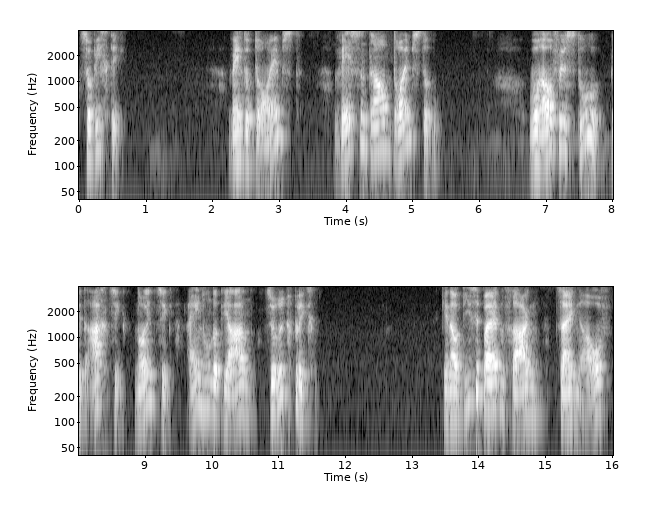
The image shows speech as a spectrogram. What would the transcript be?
so wichtig. Wenn du träumst, wessen Traum träumst du? Worauf willst du mit 80, 90, 100 Jahren zurückblicken? Genau diese beiden Fragen zeigen auf,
